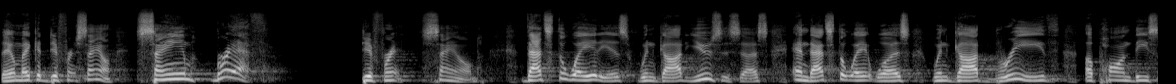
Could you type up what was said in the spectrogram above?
They'll make a different sound. Same breath, different sound. That's the way it is when God uses us, and that's the way it was when God breathed upon these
